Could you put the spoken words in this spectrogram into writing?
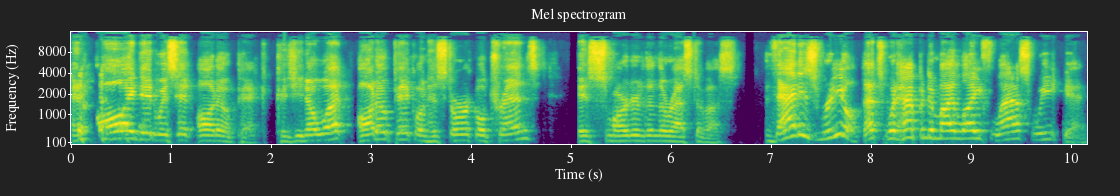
And all I did was hit auto pick because you know what? Auto pick on historical trends is smarter than the rest of us. That is real. That's what happened to my life last weekend.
